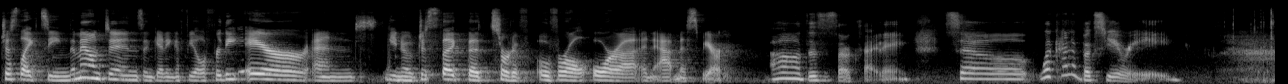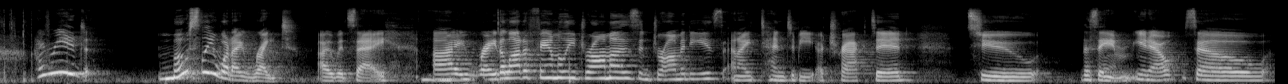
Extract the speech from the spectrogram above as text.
just liked seeing the mountains and getting a feel for the air and, you know, just like the sort of overall aura and atmosphere. Oh, this is so exciting. So, what kind of books do you read? I read mostly what I write. I would say. Mm-hmm. I write a lot of family dramas and dramedies, and I tend to be attracted to the same, you know? So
